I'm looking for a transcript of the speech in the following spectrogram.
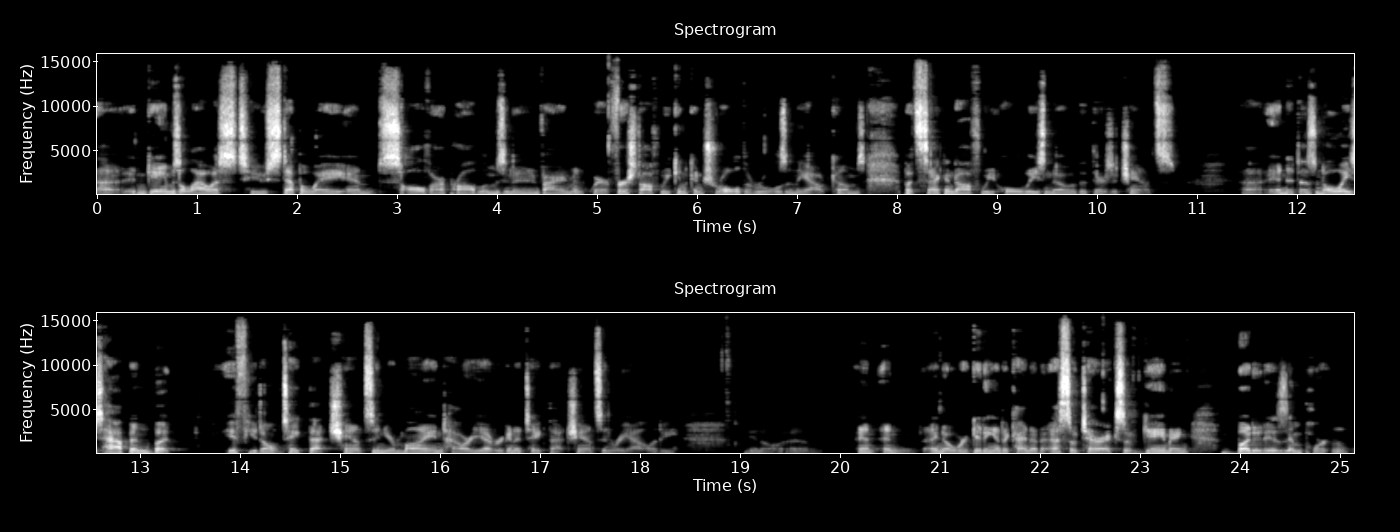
Uh, and games allow us to step away and solve our problems in an environment where first off we can control the rules and the outcomes but second off we always know that there's a chance. Uh, and it doesn't always happen but if you don't take that chance in your mind how are you ever going to take that chance in reality? You know um, and and I know we're getting into kind of the esoterics of gaming, but it is important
